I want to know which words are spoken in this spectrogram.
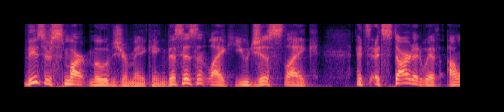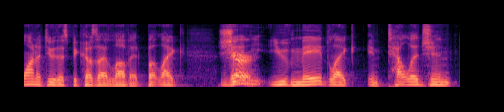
these are smart moves you're making. This isn't like you just like it's it started with I want to do this because I love it, but like Sure. you've made like intelligent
